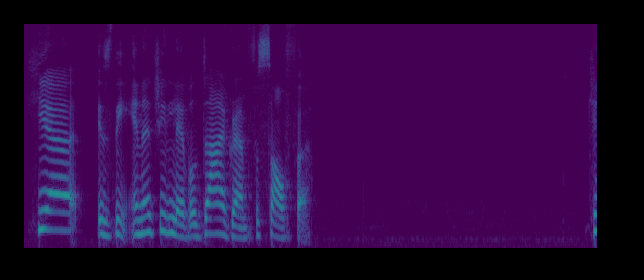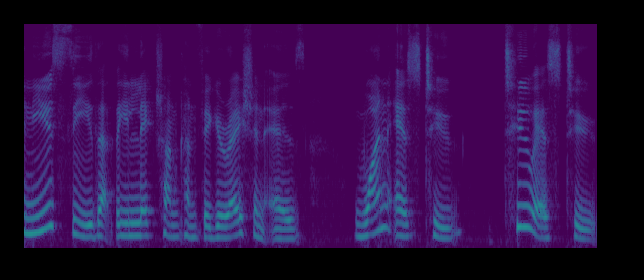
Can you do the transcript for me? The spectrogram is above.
Here is the energy level diagram for sulfur. Can you see that the electron configuration is 1s2, 2s2,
